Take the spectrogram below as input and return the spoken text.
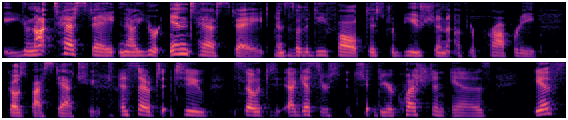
you're not testate now you're intestate, and so the default distribution of your property goes by statute. and so to, to so to, i guess your your question is if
